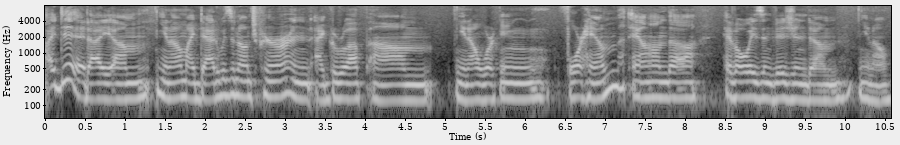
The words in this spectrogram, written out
I did. I, um, you know, my dad was an entrepreneur, and I grew up, um, you know, working for him, and uh, have always envisioned, um, you know,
